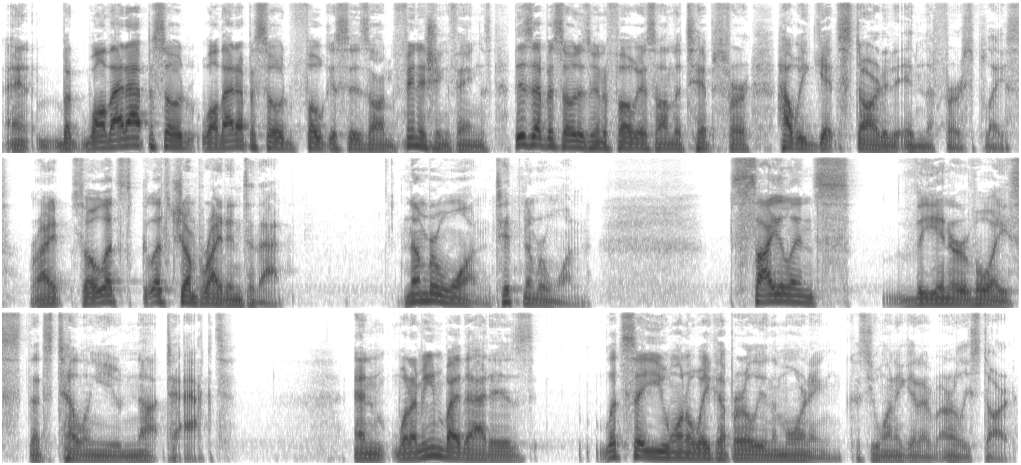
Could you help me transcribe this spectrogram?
And but while that episode while that episode focuses on finishing things this episode is going to focus on the tips for how we get started in the first place right? So so let's let's jump right into that. Number 1, tip number 1. Silence the inner voice that's telling you not to act. And what I mean by that is let's say you want to wake up early in the morning because you want to get an early start.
